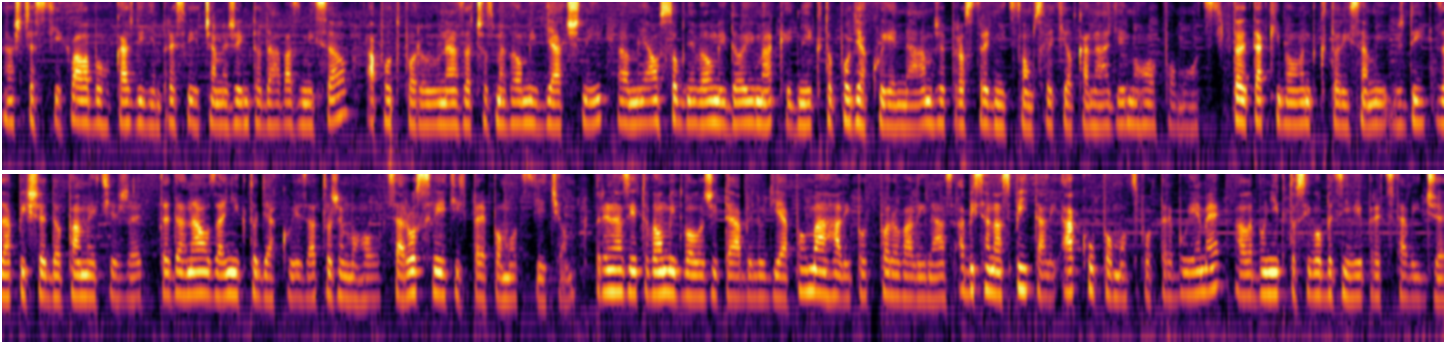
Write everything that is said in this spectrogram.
našťastie, chvála Bohu, každý deň presviečame, že im to dáva zmysel a podporujú nás, za čo sme veľmi vďační. Mňa osobne veľmi dojíma, keď niekto poďakuje nám, že prostredníctvom svetielka nádej mohol pomôcť. To je taký moment, ktorý sa mi vždy zapíše do pamäte, že teda naozaj niekto ďakuje za to, že mohol sa rozsvietiť pre pomoc deťom. Pre nás je to veľmi dôležité, aby ľudia pomáhali, podporovali nás, aby sa nás pýtali, akú pomoc potrebujeme, alebo niekto si vôbec nevie predstaviť, že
